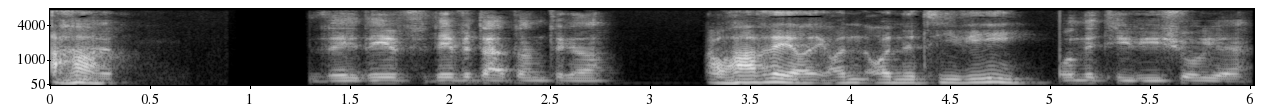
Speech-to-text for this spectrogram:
Aha. They they've they've had that done together Oh, have they like on on the TV? on the TV show. Yeah.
